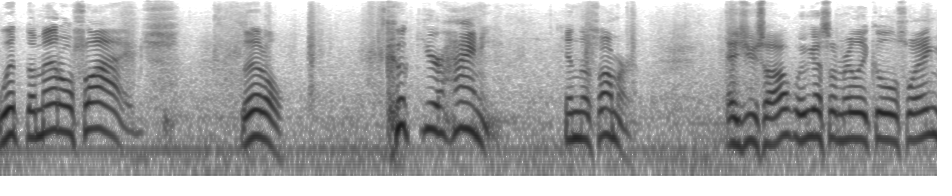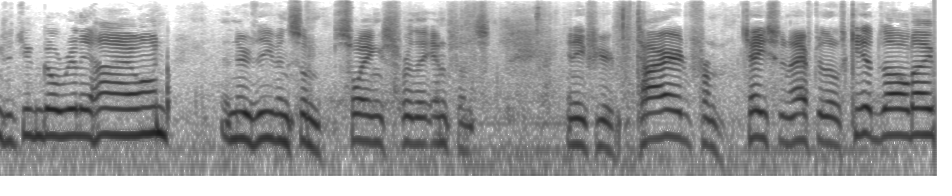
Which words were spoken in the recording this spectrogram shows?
with the metal slides that'll cook your hiney in the summer. As you saw, we've got some really cool swings that you can go really high on. And there's even some swings for the infants. And if you're tired from chasing after those kids all day,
